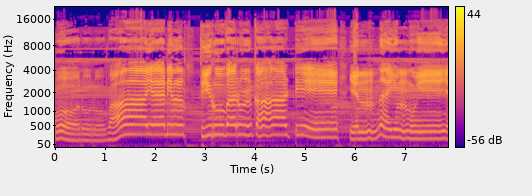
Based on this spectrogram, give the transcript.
ஓருருவாயனில் திருவருள் காட்டி என்னையும் உய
